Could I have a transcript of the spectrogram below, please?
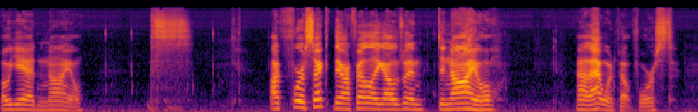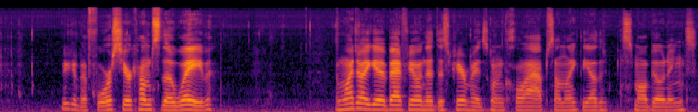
Oh yeah, the Nile. I, for a second there, I felt like I was in denial. Now that one felt forced. Speaking of force, here comes the wave. And why do I get a bad feeling that this pyramid is going to collapse unlike the other small buildings?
